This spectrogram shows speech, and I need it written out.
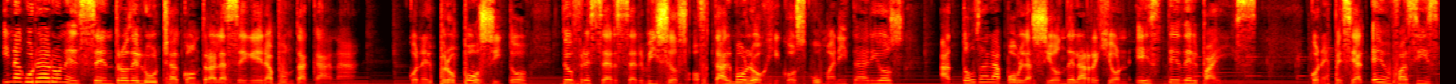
inauguraron el Centro de Lucha contra la Ceguera Punta Cana, con el propósito de ofrecer servicios oftalmológicos humanitarios a toda la población de la región este del país con especial énfasis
